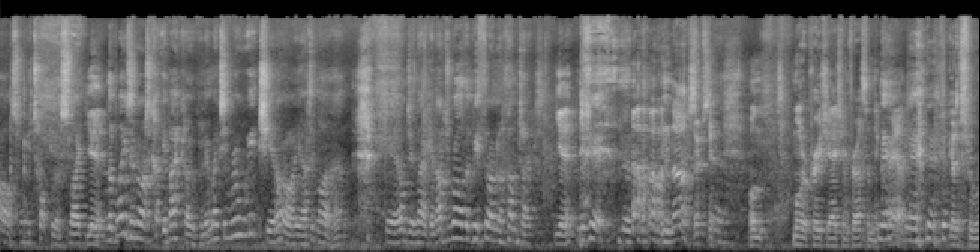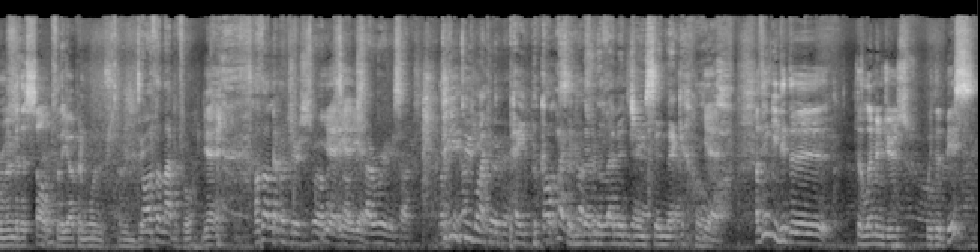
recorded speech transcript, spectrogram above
thrown grass when you're topless. Like Yeah. the blades of grass cut your back open. It makes it real itchy. And oh yeah, I didn't like that. Yeah, I'm doing that again. I'd rather be thrown on thumbtacks. Yeah. Legit. The- Oh, no. yeah. Well, more appreciation for us in the Yeah, crowd. yeah. Got to remember the salt for the open wounds. I've done that before. Yeah. I've done lemon juice as well. Yeah, that yeah, sucks. yeah. That really sucks. Did you do like doing the paper Well, cuts paper and then the lemon things, yeah. juice in there? Oh. Yeah. I think you did the the lemon juice with the bis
